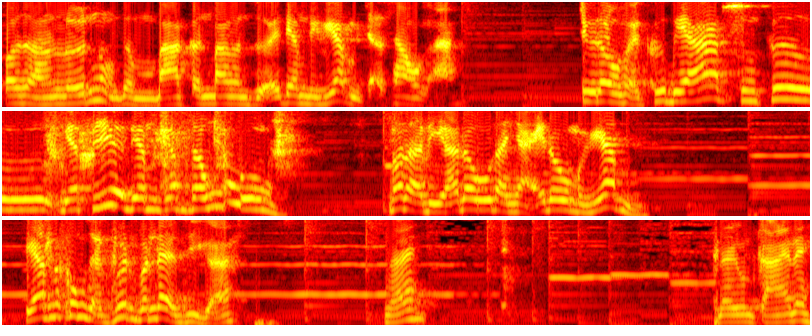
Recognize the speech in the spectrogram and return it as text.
bao giờ nó lớn khoảng tầm 3 cân, ba cân rưỡi, đem đi ghép mà chả sao cả. Chứ đâu phải cứ bé cứ bé tí là đem đi ghép giống đâu. Nó là đĩa đâu, là nhảy đâu mà ghép. Ghép nó không giải quyết vấn đề gì cả. Đấy. Đây con cái đây.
